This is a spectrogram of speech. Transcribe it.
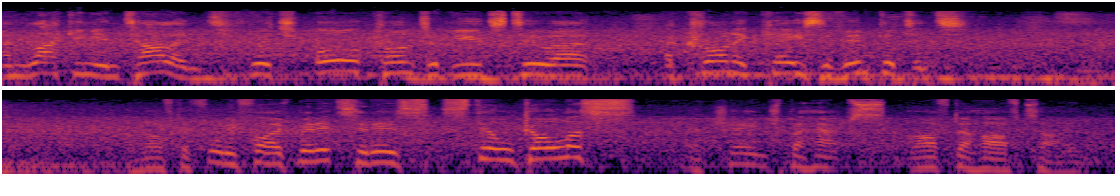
and lacking in talent, which all contributes to a, a chronic case of impotence. After 45 minutes, it is still goalless. A change perhaps after half-time.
